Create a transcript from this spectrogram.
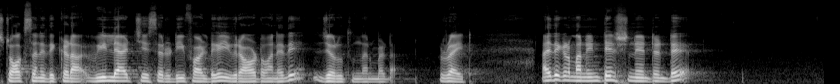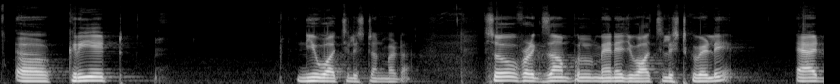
స్టాక్స్ అనేది ఇక్కడ వీళ్ళు యాడ్ చేశారు డిఫాల్ట్గా ఇవి రావడం అనేది జరుగుతుందనమాట రైట్ అయితే ఇక్కడ మన ఇంటెన్షన్ ఏంటంటే uh, క్రియేట్ న్యూ వాచ్ లిస్ట్ అనమాట so for example manage watch లిస్ట్కి వెళ్ళి యాడ్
